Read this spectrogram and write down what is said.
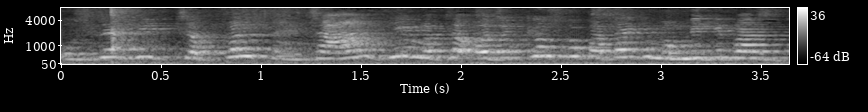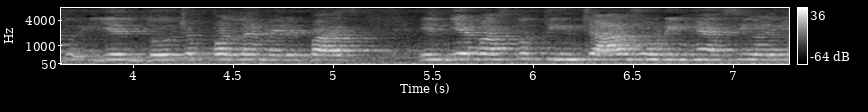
उसने अपनी चप्पल पहचान की मतलब और जबकि उसको पता है कि मम्मी के पास दो, ये दो चप्पल है मेरे पास इनके पास तो तीन चार जोड़ी हैं ऐसी वाली।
